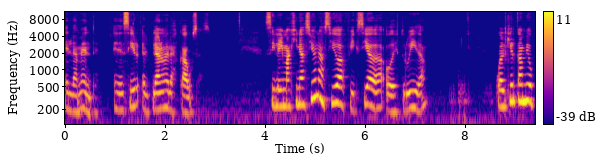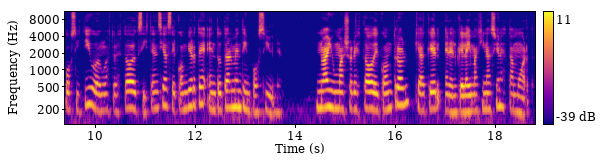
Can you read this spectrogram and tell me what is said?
en la mente, es decir, el plano de las causas. Si la imaginación ha sido asfixiada o destruida, cualquier cambio positivo de nuestro estado de existencia se convierte en totalmente imposible. No hay un mayor estado de control que aquel en el que la imaginación está muerta.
